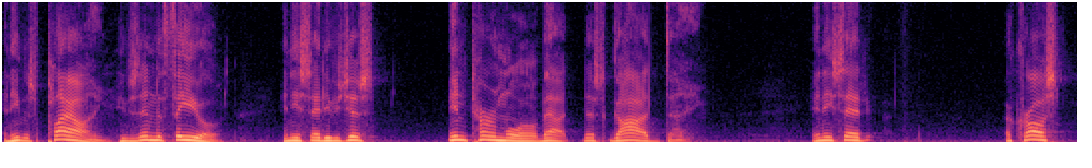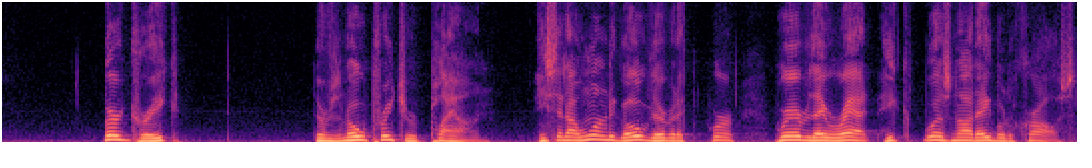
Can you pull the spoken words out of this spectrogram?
And he was plowing. He was in the field. And he said he was just in turmoil about this God thing. And he said, across Bird Creek, there was an old preacher plowing. He said, I wanted to go over there, but where, wherever they were at, he was not able to cross.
